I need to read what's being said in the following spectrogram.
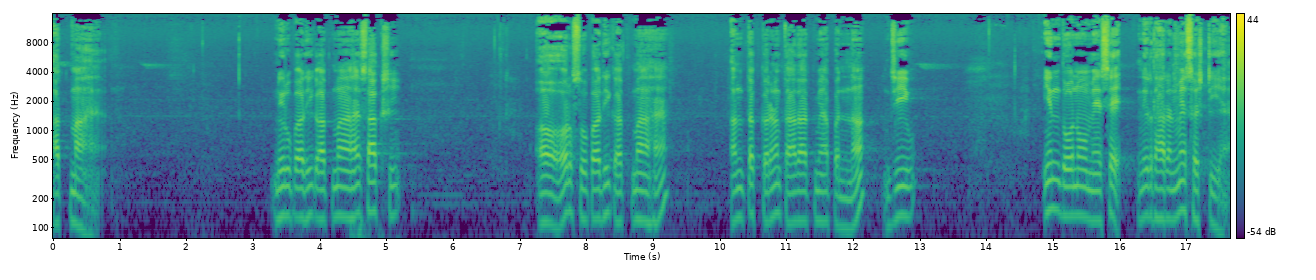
आत्मा है। निरुपाधिक आत्मा है साक्षी, और सोपाधिक आत्मा है अंतकरण तादात्म्यापन्न जीव। इन दोनों में से निर्धारण में षष्टि है।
